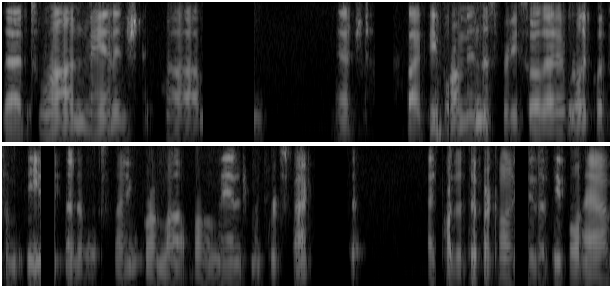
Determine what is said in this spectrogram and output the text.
that's run, managed, um, managed by people from industry, so that it really puts some teeth into this thing from uh, from a management perspective. Part of the difficulty that people have,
